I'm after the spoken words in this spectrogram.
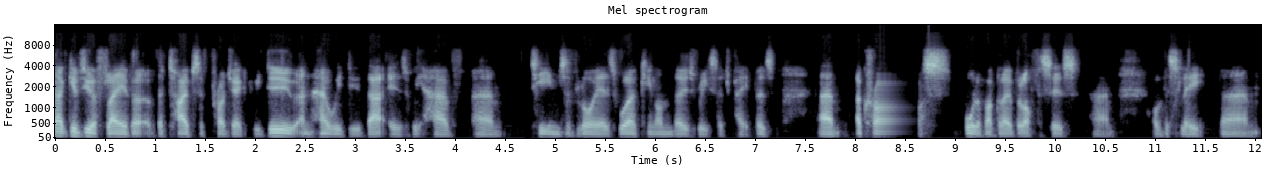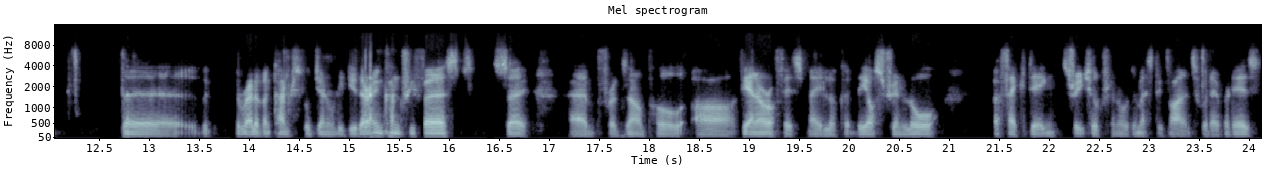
that gives you a flavor of the types of project we do and how we do that is we have um, teams of lawyers working on those research papers um, across all of our global offices. Um, obviously, um, the, the relevant countries will generally do their own country first. So, um, for example, our Vienna office may look at the Austrian law affecting street children or domestic violence, whatever it is.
